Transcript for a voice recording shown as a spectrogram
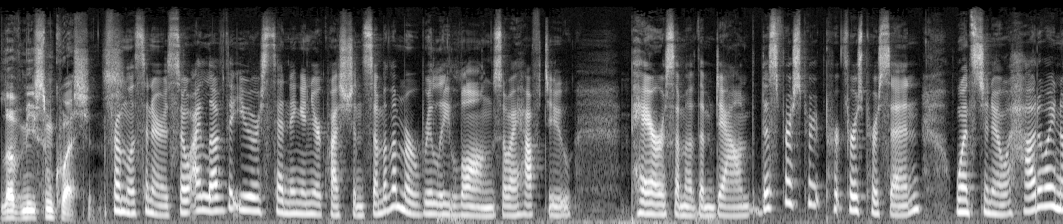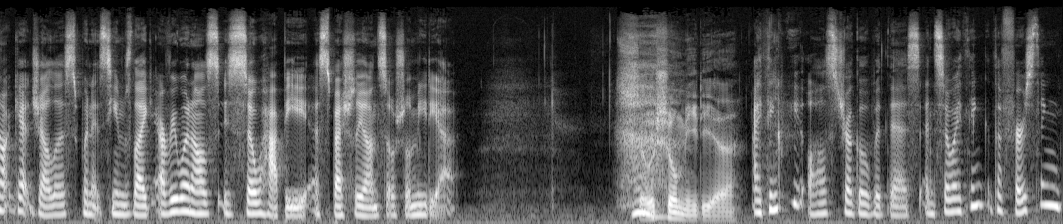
Love me some questions from listeners. So I love that you are sending in your questions. Some of them are really long, so I have to pare some of them down. This first per, first person wants to know how do I not get jealous when it seems like everyone else is so happy, especially on social media. Social media. I think we all struggle with this. And so I think the first thing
